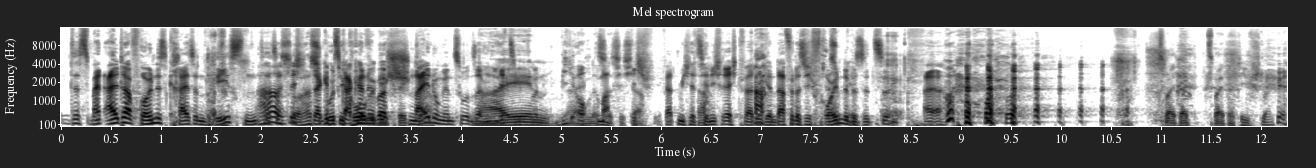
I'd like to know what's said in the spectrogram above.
das ist mein alter Freundeskreis in Dresden. Ah, Tatsächlich, so, da gibt es gar keine gekriegt, Überschneidungen ja. zu unserem Nein, jetzigen Wie nein, auch immer. Ich werde mich jetzt hier nicht rechtfertigen dafür, dass ich Freunde besitze. Äh, Zweiter, zweiter Tiefschlag.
